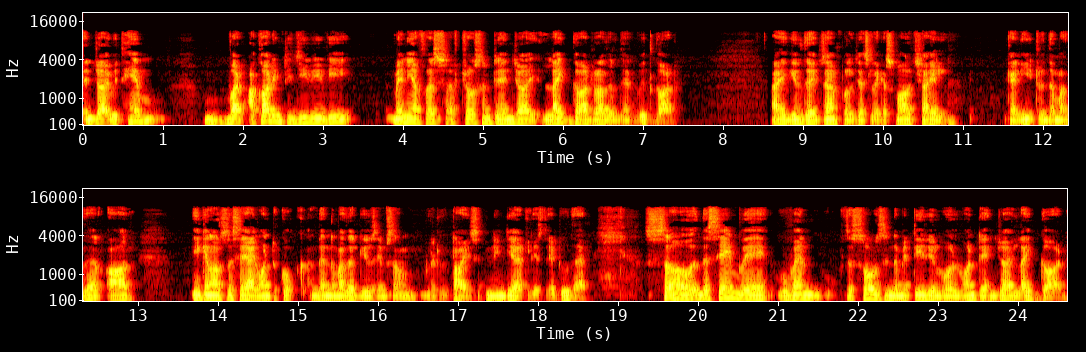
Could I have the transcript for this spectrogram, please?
enjoy with him, but according to GVV, many of us have chosen to enjoy like God rather than with God. I give the example just like a small child can eat with the mother, or he can also say, I want to cook, and then the mother gives him some little toys. In India, at least, they do that. So, in the same way, when the souls in the material world want to enjoy like God,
